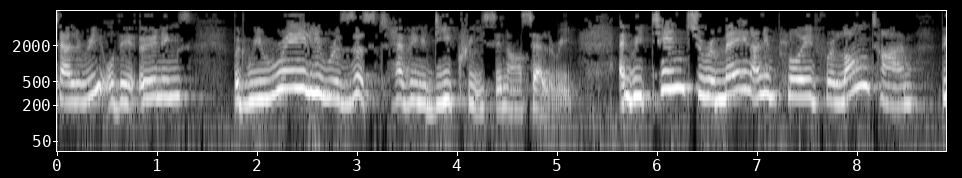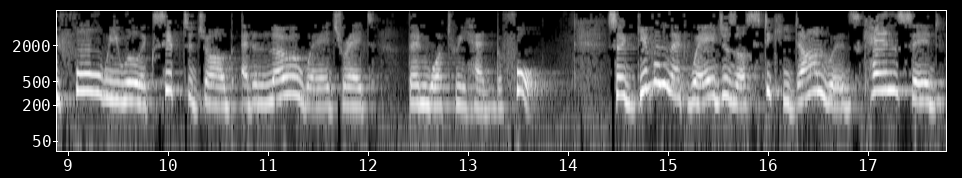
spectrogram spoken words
salary or their earnings, but we really resist having a decrease in our salary. And we tend to remain unemployed for a long time before we will accept a job at a lower wage rate than what we had before. So, given that wages are sticky downwards, Keynes said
